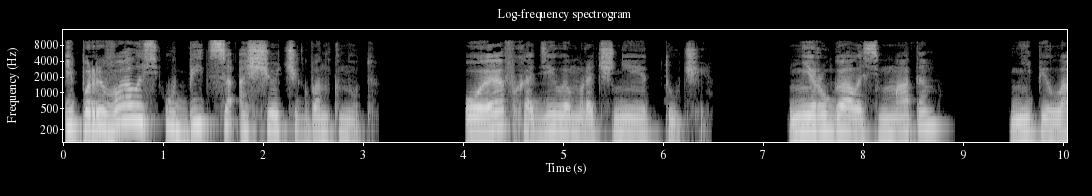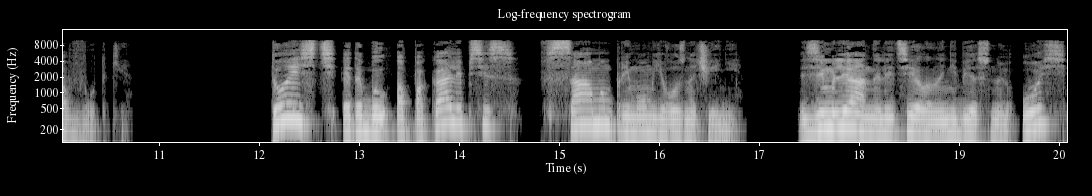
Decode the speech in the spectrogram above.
и порывалась убиться о счетчик банкнот. ОФ ходила мрачнее тучи. Не ругалась матом, не пила водки. То есть это был апокалипсис в самом прямом его значении. Земля налетела на небесную ось,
